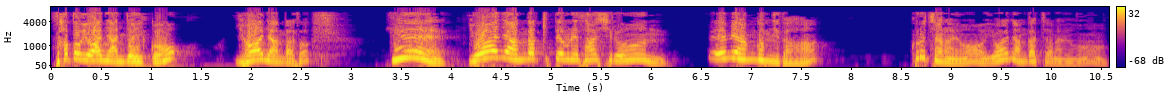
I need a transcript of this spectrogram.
사도 요한이 앉아 있고, 요한이 안 가서, 예, 요한이 안 갔기 때문에 사실은 애매한 겁니다. 그렇잖아요. 요한이 안 갔잖아요.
